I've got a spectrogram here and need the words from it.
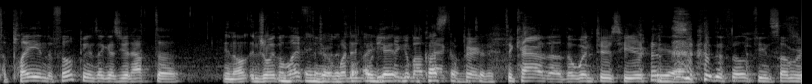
to play in the Philippines, I guess you'd have to, you know, enjoy the life Enjoy there. the what, cl- did- what do you get think about that accustomed to compared the- to, Canada? The winters here, Yeah. the Philippine summer,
